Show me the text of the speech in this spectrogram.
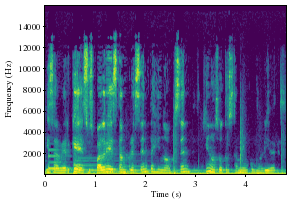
y saber que sus padres están presentes y no ausentes y nosotros también como líderes.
